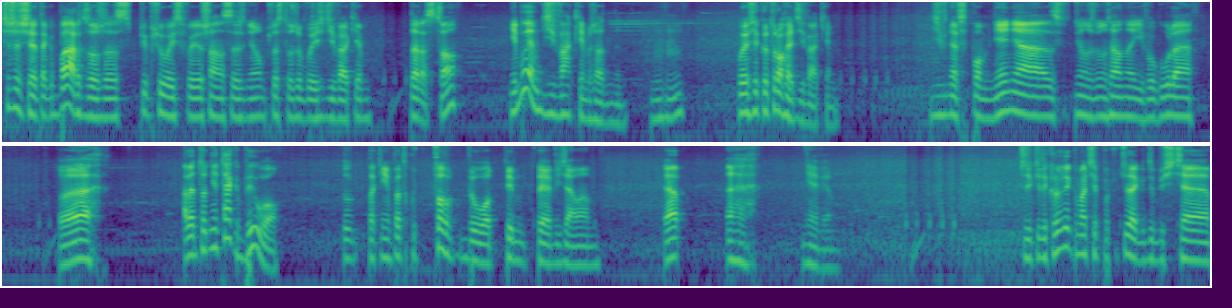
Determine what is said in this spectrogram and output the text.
cieszę się tak bardzo, że spieprzyłeś swoje szanse z nią przez to, że byłeś dziwakiem. Zaraz, co? Nie byłem dziwakiem żadnym. Mhm. Byłeś tylko trochę dziwakiem. Dziwne wspomnienia z nią związane i w ogóle. Ech. Ale to nie tak było. To w takim wypadku, co było tym, co ja widziałam? Ja. Ech, nie wiem. Czy kiedykolwiek macie poczucie, jak gdybyście,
